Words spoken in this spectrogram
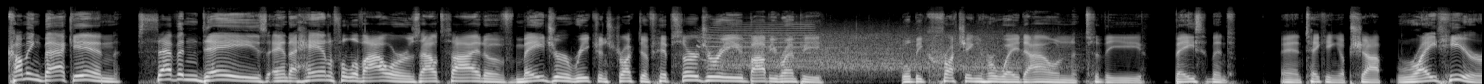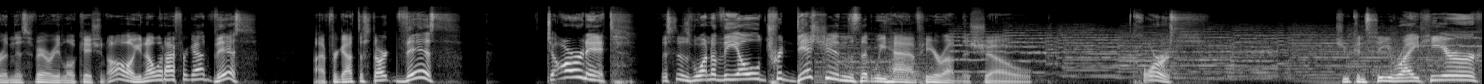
coming back in seven days and a handful of hours outside of major reconstructive hip surgery, Bobbi Rempe will be crutching her way down to the basement and taking up shop right here in this very location. Oh, you know what? I forgot this. I forgot to start this. Darn it. This is one of the old traditions that we have here on the show. Course. As you can see right here,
